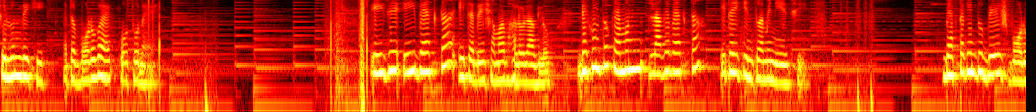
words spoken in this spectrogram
চলুন দেখি, একটা বড় ব্যাগ কত নেয়। এই যে এই ব্যাগটা এটা বেশ আমার ভালো লাগল। দেখুন তো কেমন লাগে ব্যাগটা এটাই কিন্তু আমি নিয়েছি। ব্যাগটা কিন্তু বেশ বড়,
